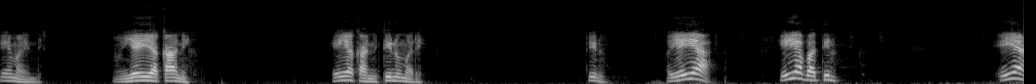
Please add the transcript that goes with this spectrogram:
ఏమైంది? ఏయ్యా కానీ. ఏయ్యా కానీ తిను మరి. తిను. ఏయ్యా. ఏయ్యా బా తిను. ఏయ్యా?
